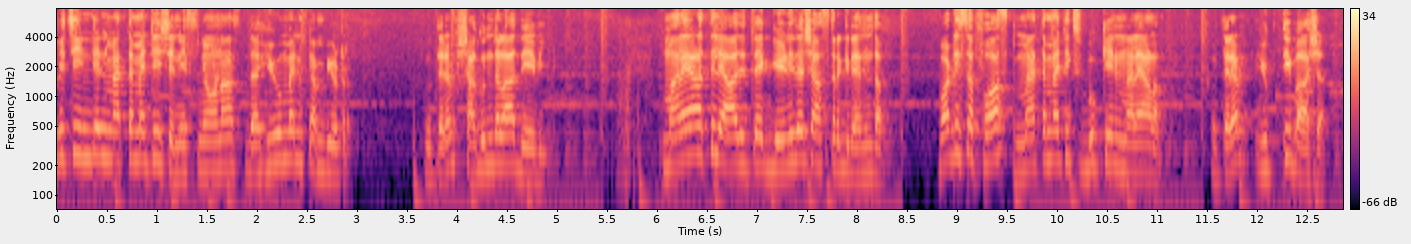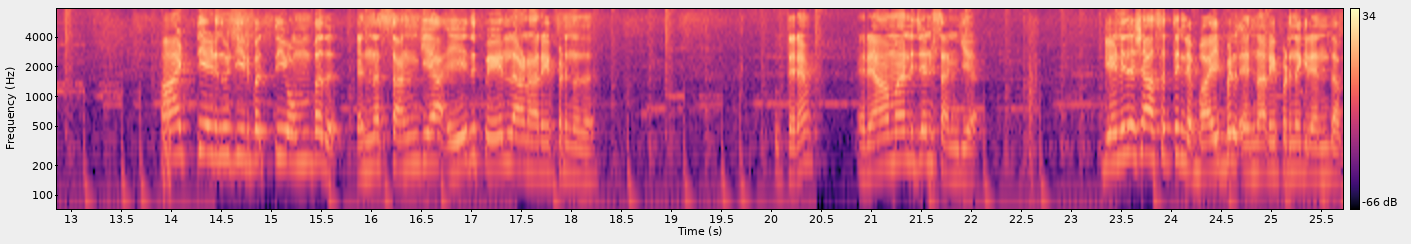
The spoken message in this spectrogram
Which Indian mathematician is known as the human computer ഉത്തരം ശകുന്തള ദേവി. മലയാളത്തിലെ ആദ്യത്തെ ഗണിതശാസ്ത്ര ഗ്രന്ഥം. What is a first mathematics book in Malayalam ഉത്തരം യുക്തിഭാഷ. ആയിരത്തി എഴുന്നൂറ്റി ഇരുപത്തി ഒമ്പത് എന്ന സംഖ്യ ഏത് പേരിലാണ് അറിയപ്പെടുന്നത്? ഉത്തരം രാമാനുജൻ സംഖ്യ. ഗണിതശാസ്ത്രത്തിന്റെ ബൈബിൾ എന്നറിയപ്പെടുന്ന ഗ്രന്ഥം.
